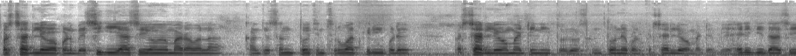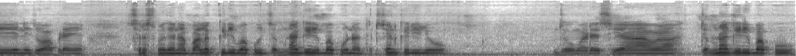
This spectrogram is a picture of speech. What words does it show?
પ્રસાદ લેવા પણ બેસી ગયા છે અમે મારા વાલા. કારણ કે સંતોથી શરૂઆત કરવી પડે પ્રસાદ લેવા માટેની. તો જો સંતોને પણ પ્રસાદ લેવા માટે બેહારી દીધા છે. અને જો આપણે સરસ મજાના બાલકગીરી બાપુ, જમનાગીરી બાપુના દર્શન કરી લો જો મારે છે આ જમનાગીરી બાપુ,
